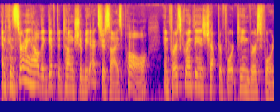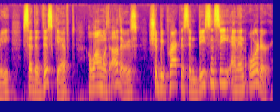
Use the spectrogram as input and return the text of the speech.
And concerning how the gift of tongues should be exercised, Paul, in 1 Corinthians chapter 14 verse 40, said that this gift, along with others, should be practiced in decency and in order.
